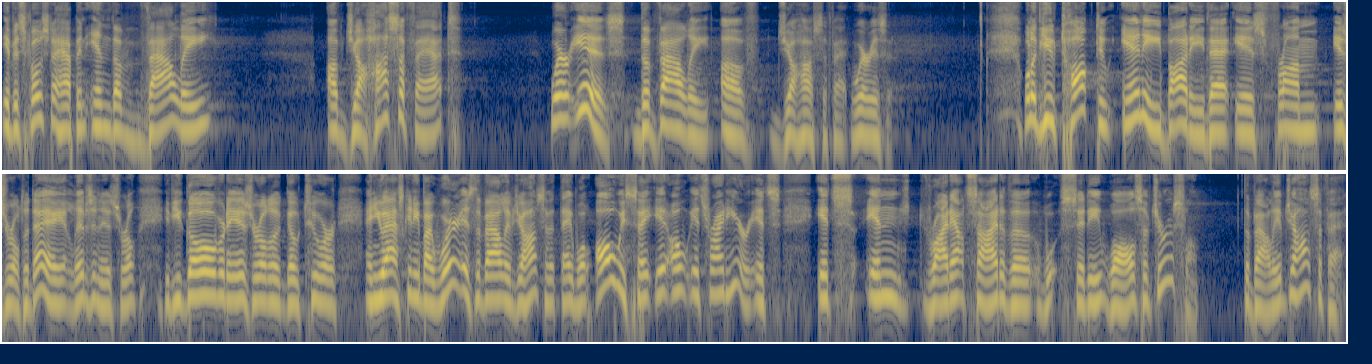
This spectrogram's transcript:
if it's supposed to happen in the valley of Jehoshaphat, where is the valley of Jehoshaphat? Where is it? Well, if you talk to anybody that is from Israel today, it lives in Israel, if you go over to Israel to go tour and you ask anybody, where is the Valley of Jehoshaphat? They will always say, oh, it's right here. It's, it's in right outside of the city walls of Jerusalem, the Valley of Jehoshaphat.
